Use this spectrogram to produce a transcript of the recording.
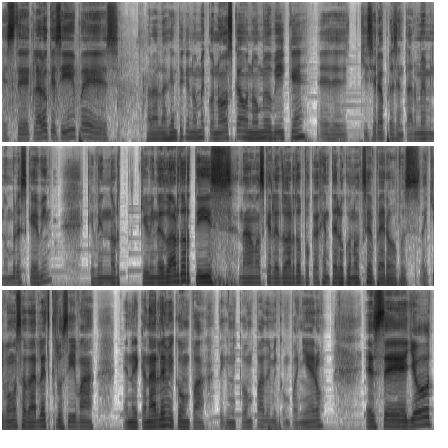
Este, claro que sí, pues para la gente que no me conozca o no me ubique, eh, quisiera presentarme. Mi nombre es Kevin, Kevin, Kevin Eduardo Ortiz. Nada más que el Eduardo, poca gente lo conoce, pero pues aquí vamos a darle exclusiva en el canal de mi compa, de mi compa, de mi compañero. Este, yo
